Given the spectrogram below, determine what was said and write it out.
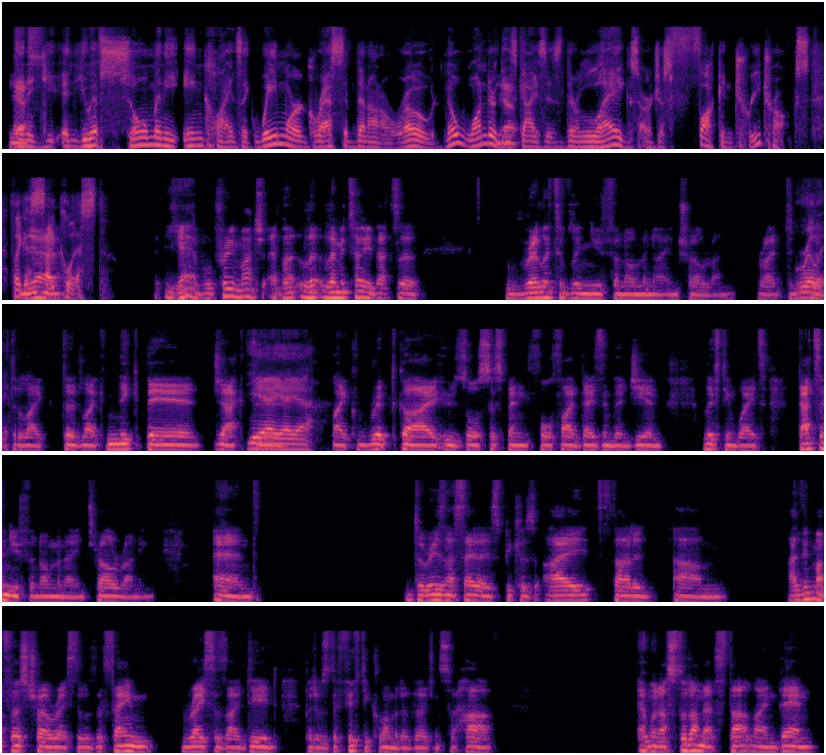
yes. and you, and you have so many inclines, like way more aggressive than on a road. No wonder Yeah. these guys is their legs are just fucking tree trunks. It's like a Yeah. cyclist. Yeah, well, pretty much. uh, But let, let me tell you, that's a relatively new phenomena in trail run, right? The, the- Really? the, like the like Nick Bare, Jack, Yeah, dude, yeah, yeah. like ripped guy who's also spending four or five days in the gym lifting weights. That's a new phenomena in trail running, and the reason I say that is because I started. um I did my first trail race. It was the same race as I did, but it was the 50 kilometer version, so half. And when I stood on that start line, then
